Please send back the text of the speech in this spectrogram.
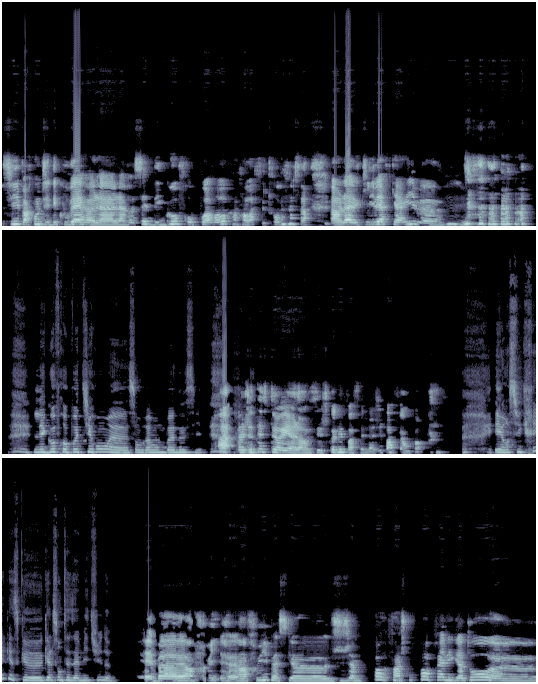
Si, par contre, j'ai découvert euh, la, la, recette des gaufres au poireau. Oh, c'est trop bon ça. Alors là, avec l'hiver qui arrive. Euh, hmm. Les gaufres au potiron sont vraiment bonnes aussi. Ah, bah, je testerai alors. Je connais pas celle-là. J'ai pas fait encore. Et en sucré, qu'est-ce que, quelles sont tes habitudes? Eh ben un fruit, euh, un fruit parce que j'aime pas, enfin je trouve pas après les gâteaux euh,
